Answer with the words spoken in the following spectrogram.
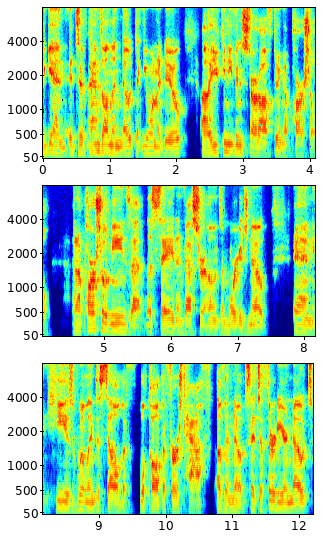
Again, it depends on the note that you want to do. Uh, you can even start off doing a partial, and a partial means that let's say an investor owns a mortgage note and he is willing to sell the we'll call it the first half of the note. So it's a thirty year note.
